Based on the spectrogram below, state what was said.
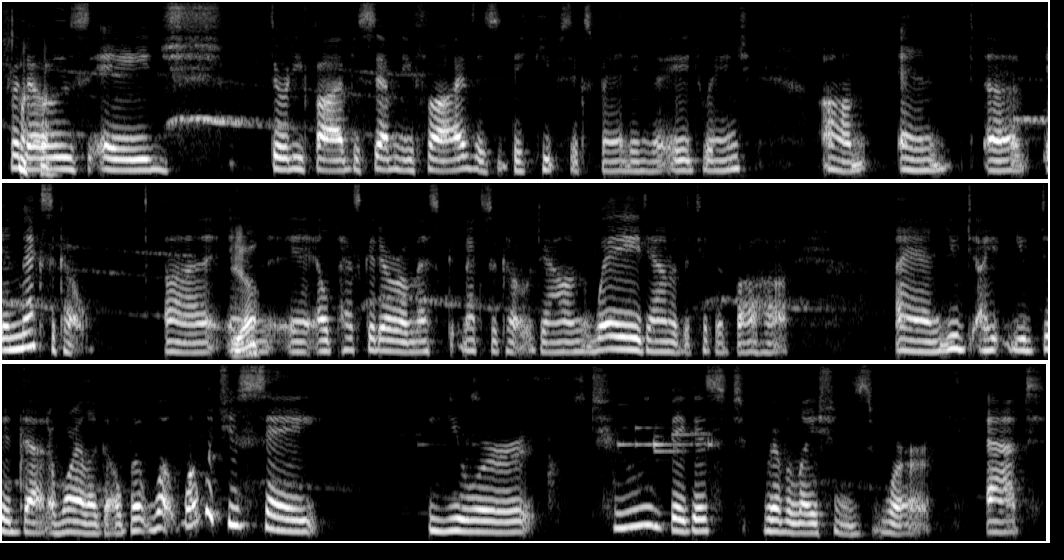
for those age 35 to 75. This, they keeps expanding the age range, um, and uh, in Mexico. Uh, in, yeah. in, El Pescadero, Mexico, down way down at the tip of Baja. and you I, you did that a while ago. But what what would you say your two biggest revelations were at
